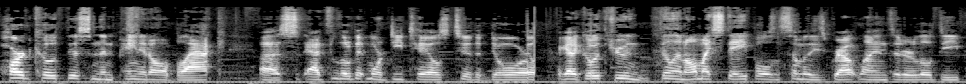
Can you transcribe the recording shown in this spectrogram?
hard coat this and then paint it all black. Uh, add a little bit more details to the door. I got to go through and fill in all my staples and some of these grout lines that are a little deep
